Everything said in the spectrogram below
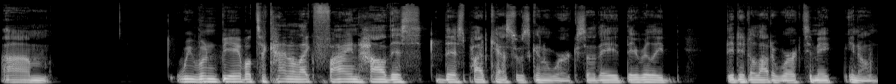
um, we wouldn't be able to kind of like find how this this podcast was going to work. So they they really they did a lot of work to make you know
